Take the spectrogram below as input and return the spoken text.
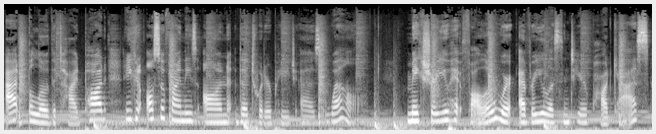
at Below the Tide Pod, and you can also find these on the Twitter page as well. Make sure you hit follow wherever you listen to your podcasts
